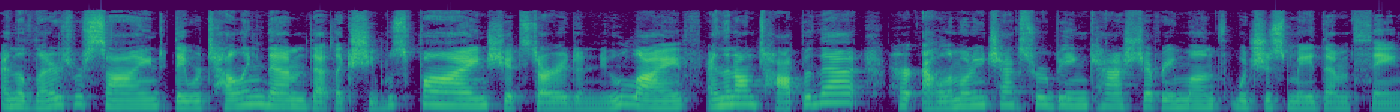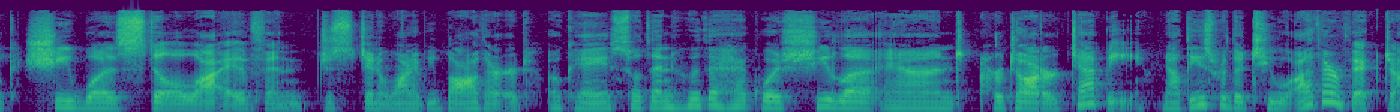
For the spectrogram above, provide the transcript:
And the letters were signed. They were telling them that like she was fine, she had started a new life. And then on top of that, her alimony checks were being cashed every month, which just made them think she was still alive and just didn't want to be bothered. Okay, so then who the heck was Sheila and her daughter Debbie? Now, these were the two other victims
